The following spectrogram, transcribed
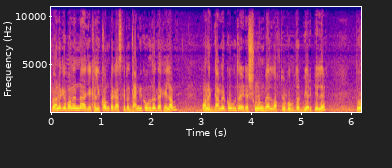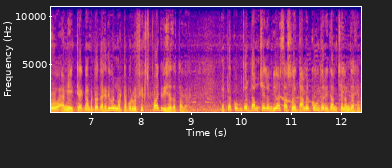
তো অনেকে বলেন না যে খালি কম টাকা আজকে একটা দামি কবুতর দেখাইলাম। অনেক দামের কবুতর, এটা সুমন ভাইয়ের লফটের কবুতর বিআরপিএলের তো আমি ট্যাগ নাম্বারটা দেখা দেবো নটটা পড়বে ফিক্সড পঁয়ত্রিশ হাজার টাকা। একটা কবুতর দাম চাইলাম বিয়ার্স আসলে দামের কবুতরই দাম চাইলাম, দেখেন।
